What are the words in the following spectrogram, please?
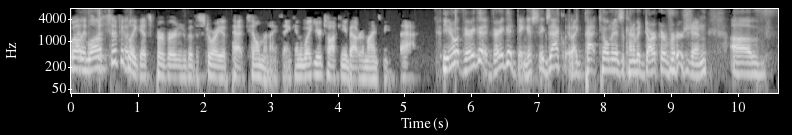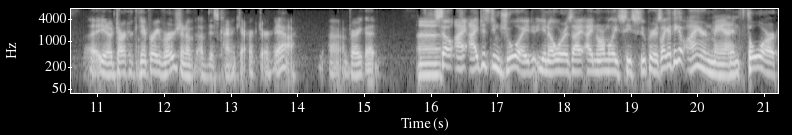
Well, I it love specifically gets perverted with the story of Pat Tillman, I think, and what you're talking about reminds me of that. You know what? Very good, very good, Dingus. Exactly. Like Pat Tillman is a kind of a darker version of, uh, you know, darker contemporary version of, of this kind of character. Yeah, uh, very good. Uh, So I, I just enjoyed, you know, whereas I, I normally see superheroes, like I think of Iron Man and Thor.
